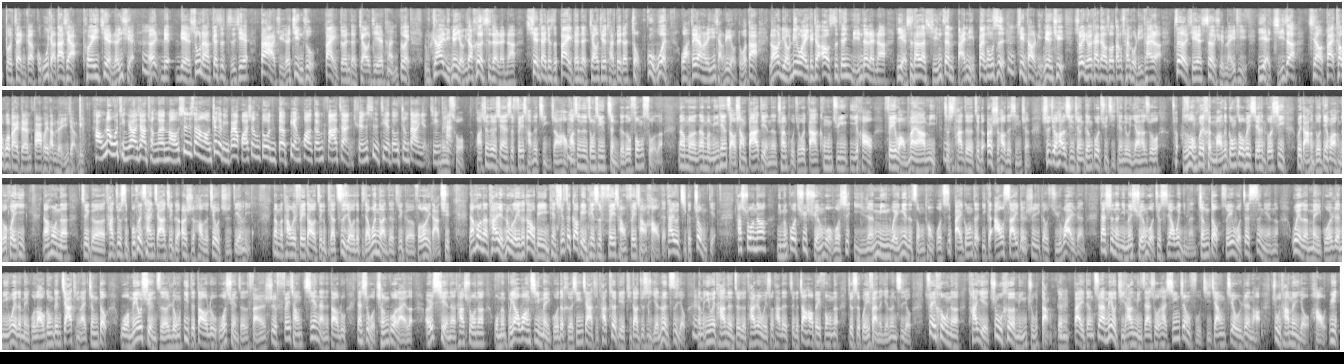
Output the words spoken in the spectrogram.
不，整个五角大厦推荐人选，而脸脸书呢，更是直接大举的进驻拜登的交接团队。它里面有一个叫赫茨的人呢，现在就是拜登的交接团队的总顾问。哇，这样的影响力有多大？然后有另外一个叫奥斯汀林的人呢，也是他的行政管理办公室进到里面去。所以你会看到说，当川普离开了，这些社群媒体也急着。叫拜透过拜登发挥他们的影响力。好，那我请教一下陈恩哦。事实上哦，这个礼拜华盛顿的变化跟发展，全世界都睁大眼睛看。没错。华盛顿现在是非常的紧张哈，华盛顿中心整个都封锁了。那么，那么明天早上八点呢，川普就会搭空军一号飞往迈阿密，这是他的这个二十号的行程。十九号的行程跟过去几天都一样，他说川普总会很忙的工作，会写很多信，会打很多电话，很多会议。然后呢，这个他就是不会参加这个二十号的就职典礼。那么他会飞到这个比较自由的、比较温暖的这个佛罗里达去，然后呢，他也录了一个告别影片。其实这告别影片是非常非常好的，它有几个重点。他说呢，你们过去选我，我是以人民为念的总统，我是白宫的一个 outsider，是一个局外人。但是呢，你们选我就是要为你们争斗，所以我这四年呢，为了美国人民，为了美国劳工跟家庭来争斗。我没有选择容易的道路，我选择的反而是非常艰难的道路，但是我撑过来了。而且呢，他说呢，我们不要忘记美国的核心价值。他特别提到就是言论自由。那么，因为他呢，这个他认为说他的这个账号被封呢，就是违反了言论。自由。最后呢，他也祝贺民主党跟拜登，虽然没有提他的名字，但说他新政府即将就任哈，祝他们有好运。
